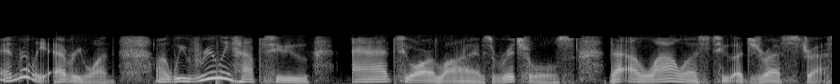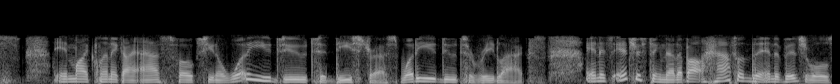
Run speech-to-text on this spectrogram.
and really everyone, uh, we really have to add to our lives rituals that allow us to address stress. In my clinic, I ask folks, you know, what do you do to de stress? What do you do to relax? And it's interesting that about half of the individuals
